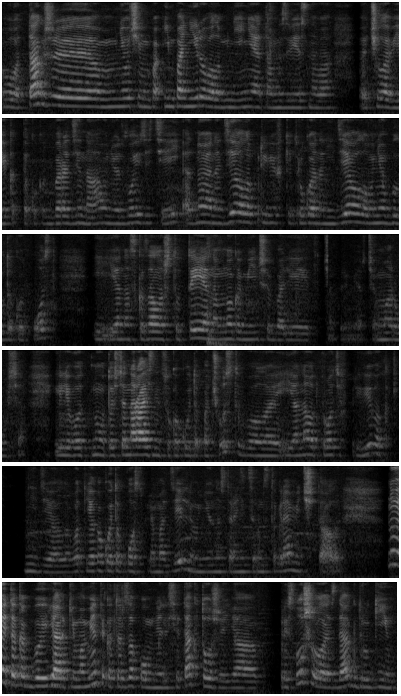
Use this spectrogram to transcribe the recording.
Вот. Также мне очень импонировало мнение там известного э, человека, такой как Бородина, у нее двое детей. Одной она делала прививки, другой она не делала, у нее был такой пост. И она сказала, что Тея намного меньше болеет, например, чем Маруся. Или вот, ну, то есть она разницу какую-то почувствовала, и она вот против прививок не делала. Вот я какой-то пост прям отдельный у нее на странице в Инстаграме читала. Ну, это как бы яркие моменты, которые запомнились. И так тоже я прислушивалась, да, к другим.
